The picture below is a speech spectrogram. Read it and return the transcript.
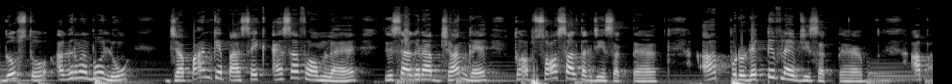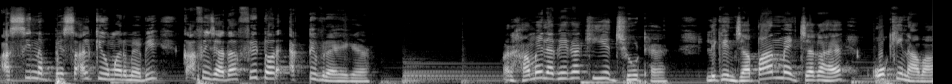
दोस्तों, अगर मैं बोलूँ, जापान के पास एक ऐसा फॉर्मूला है, जिसे अगर आप जान गए तो आप 100 साल तक जी सकते हैं। आप प्रोडक्टिव लाइफ जी सकते हैं। आप 80-90 साल की उम्र में भी काफ़ी ज़्यादा फिट और एक्टिव रहेंगे। और हमें लगेगा कि ये झूठ है, लेकिन जापान में एक जगह है, ओकिनावा।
